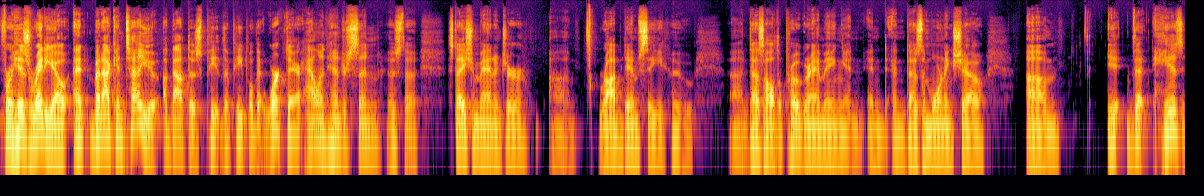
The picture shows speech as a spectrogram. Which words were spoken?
for his radio, and but I can tell you about those pe- the people that work there. Alan Henderson, who's the station manager, uh, Rob Dempsey, who uh, does all the programming and and and does the morning show. Um, it, the, his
